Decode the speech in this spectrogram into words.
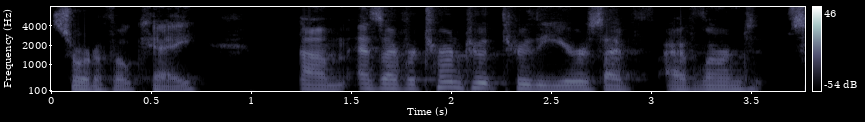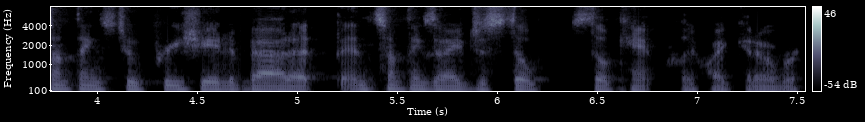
sort of okay. Um, as I've returned to it through the years, I've I've learned some things to appreciate about it, and some things that I just still still can't really quite get over.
